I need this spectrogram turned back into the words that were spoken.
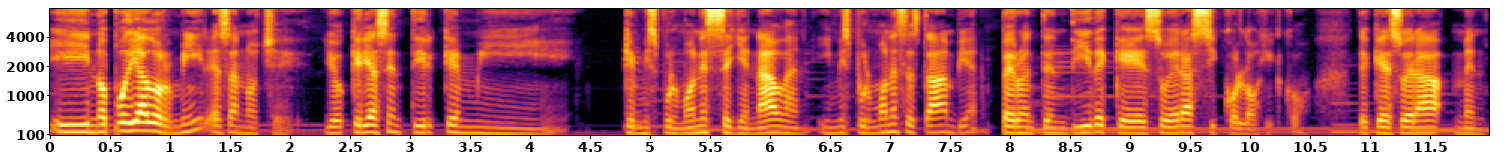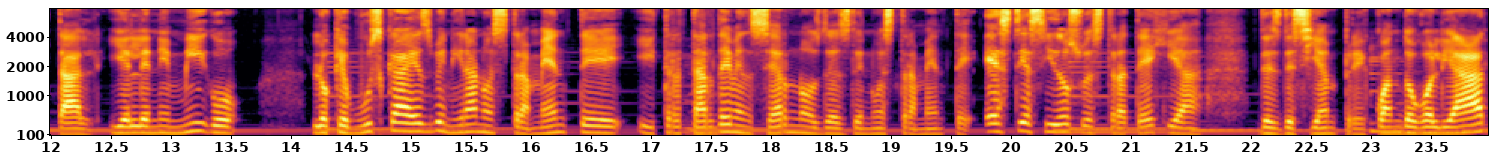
Y no podía dormir esa noche. Yo quería sentir que, mi, que mis pulmones se llenaban y mis pulmones estaban bien, pero entendí de que eso era psicológico, de que eso era mental. Y el enemigo lo que busca es venir a nuestra mente y tratar de vencernos desde nuestra mente. Este ha sido su estrategia desde siempre. Cuando Goliat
